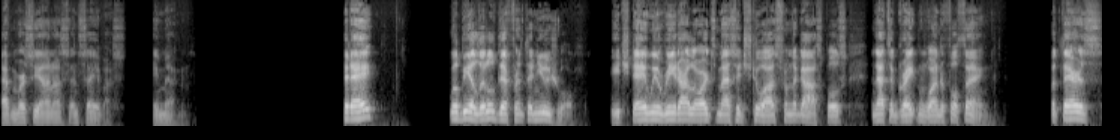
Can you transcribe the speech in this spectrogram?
have mercy on us and save us. Amen. Today will be a little different than usual. Each day we read our Lord's message to us from the Gospels, and that's a great and wonderful thing. But there's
